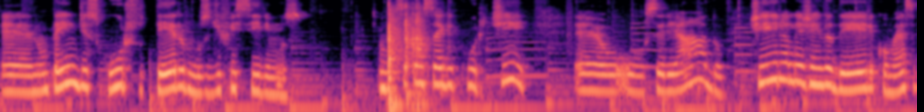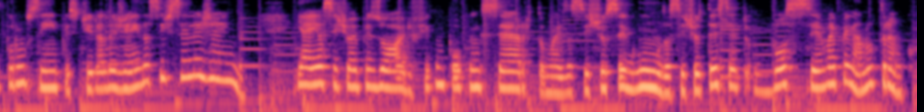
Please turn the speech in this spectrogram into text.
é, não tem discurso, termos dificílimos. Você consegue curtir é, o, o, seriado, tira a legenda dele, começa por um simples, tira a legenda, assiste sem legenda. E aí assiste um episódio, fica um pouco incerto, mas assiste o segundo, assiste o terceiro, você vai pegar no tranco.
